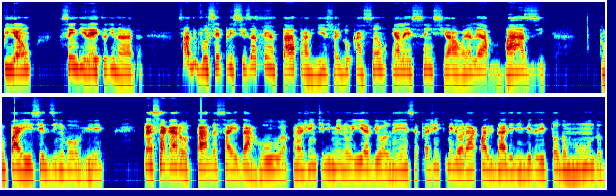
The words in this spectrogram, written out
peão sem direito de nada. Sabe, você precisa atentar para isso. A educação, ela é essencial, ela é a base para o país se desenvolver, para essa garotada sair da rua, para a gente diminuir a violência, para a gente melhorar a qualidade de vida de todo mundo.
